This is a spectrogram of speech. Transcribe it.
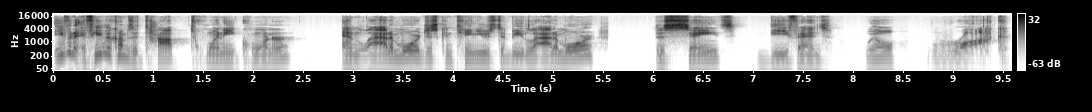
even if he becomes a top 20 corner and Lattimore just continues to be Lattimore, the Saints defense will rock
